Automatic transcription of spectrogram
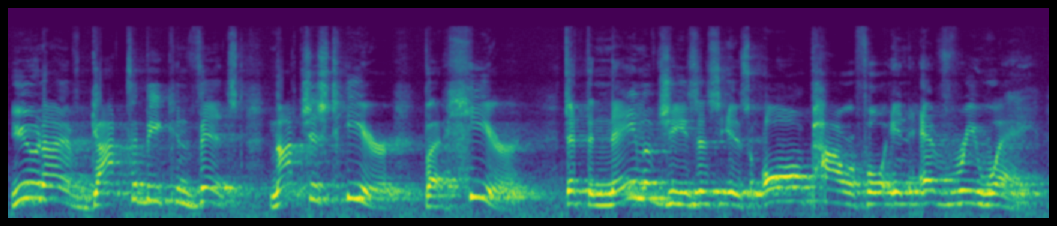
You and I have got to be convinced, not just here, but here, that the name of Jesus is all powerful in every way.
